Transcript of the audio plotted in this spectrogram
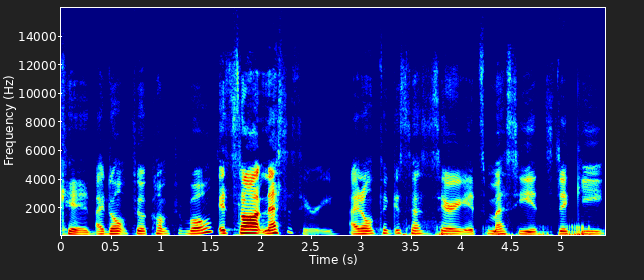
kid. I don't feel comfortable. It's not necessary. I don't think it's necessary. It's messy. It's sticky.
